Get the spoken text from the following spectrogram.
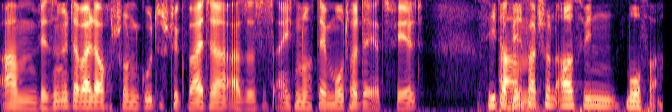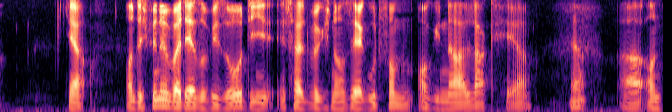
Ähm, wir sind mittlerweile auch schon ein gutes Stück weiter, also es ist eigentlich nur noch der Motor, der jetzt fehlt. Sieht auf jeden ähm, Fall schon aus wie ein Mofa. Ja, und ich finde bei der sowieso, die ist halt wirklich noch sehr gut vom Original-Lack her. Ja. Uh, und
